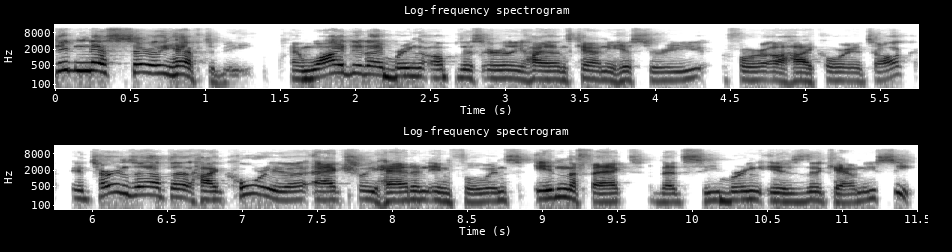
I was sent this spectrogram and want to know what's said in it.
didn't necessarily have to be. And why did I bring up this early Highlands County history for a Hicoria talk? It turns out that Hicoria actually had an influence in the fact that Sebring is the county seat.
